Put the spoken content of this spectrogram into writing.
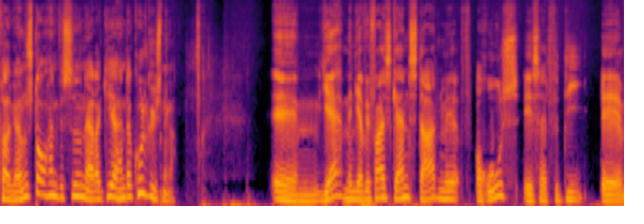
Frederik Vad, nu står han ved siden af dig. Giver han dig kuldgysninger? Øhm, ja, men jeg vil faktisk gerne starte med at rose Esat, fordi øh,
